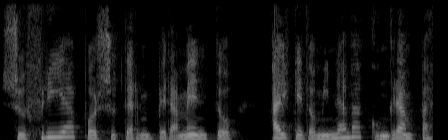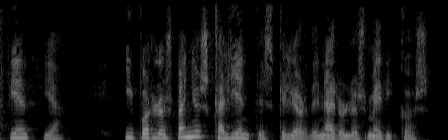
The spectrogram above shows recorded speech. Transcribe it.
Sufría por su temperamento al que dominaba con gran paciencia y por los baños calientes que le ordenaron los médicos.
